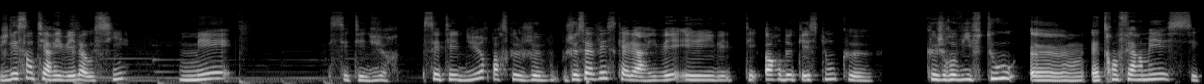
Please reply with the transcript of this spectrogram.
je l'ai senti arriver là aussi, mais c'était dur. c'était dur parce que je, je savais ce qu'allait arriver et il était hors de question que que je revive tout. Euh, être enfermé, c'est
